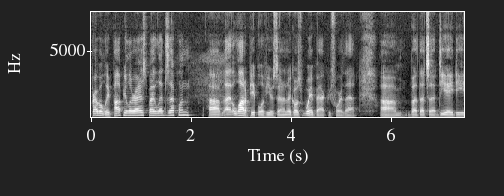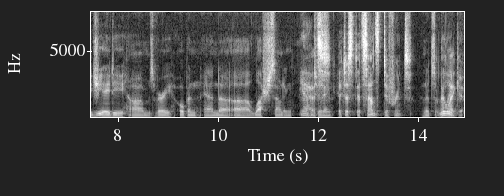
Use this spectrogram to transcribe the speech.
probably popularized by Led Zeppelin. Uh, a lot of people have used it, and it goes way back before that. Um, but that's a DAD, GAD. Um, it's very open and uh, uh, lush sounding Yeah, it's, tuning. it just it sounds different. And it's really like it.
